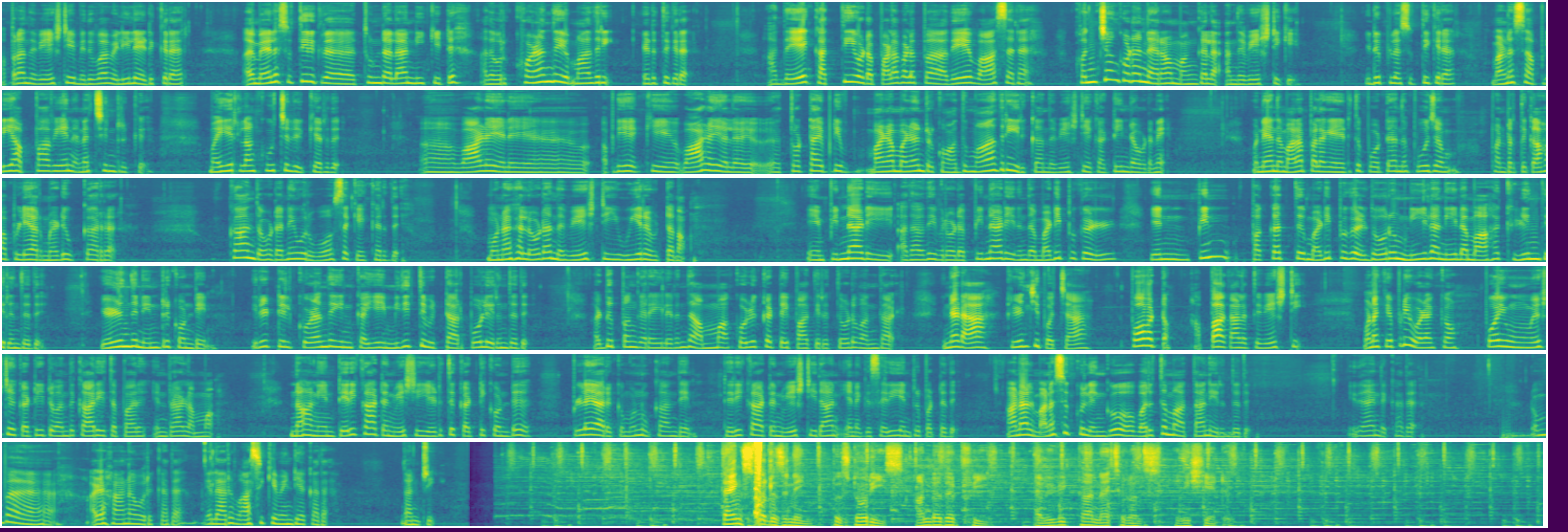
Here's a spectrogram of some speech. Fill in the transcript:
அப்புறம் அந்த வேஷ்டியை மெதுவாக வெளியில் எடுக்கிறார். அது மேலே சுற்றி இருக்கிற துண்டெல்லாம் நீக்கிட்டு அதை ஒரு குழந்தைய மாதிரி எடுத்துக்கிற. அதே கத்தியோட பளபளப்பை அதே வாசனை. கொஞ்சம் கூட நிறம் மங்கலை அந்த வேஷ்டிக்கு. இடுப்பில் சுற்றிக்கிறார் மனசு அப்படியே அப்பாவையே நினச்சின்னு இருக்கு மயிர்லாம் கூச்சல் இருக்கிறது வாழை இலைய அப்படியே கீ வாழை இலை தொட்டால் எப்படி மழை மழைன்னு இருக்கும். அது மாதிரி இருக்குது அந்த வேஷ்டியை கட்டின்ற உடனே. உடனே அந்த மணப்பலகையை எடுத்து போட்டு அந்த பூஜை பண்ணுறதுக்காக பிள்ளையார் முன்னாடி உட்கார்றார். உட்கார்ந்த உடனே ஒரு ஓசை கேட்கறது. முனகலோடு அந்த வேஷ்டி உயிரை விட்டதாம். என் பின்னாடி அதாவது இவரோட பின்னாடி இருந்த மடிப்புகள் என் பின் பக்கத்து மடிப்புகள் தோறும் நீள நீளமாக கிழிந்திருந்தது. எழுந்து நின்று கொண்டேன். இருட்டில் குழந்தையின் கையை மிதித்து விட்டார் போல் இருந்தது. அடுப்பங்கரையிலிருந்து அம்மா கொழுக்கட்டை பாத்திரத்தோடு வந்தாள். என்னடா கிழிஞ்சி போச்சா? போவட்டும். அப்பா காலத்து வேஷ்டி. உனக்கு எப்படி உழைக்கும்? போய் உன் வேஷ்டியை கட்டிட்டு வந்து காரியத்தை பாரு என்றாள் அம்மா. நான் என் டெரிகாட்டன் வேஷ்டியை எடுத்து கட்டிக்கொண்டு பிள்ளையாருக்கு முன் உட்கார்ந்தேன். டெரிகாட்டன் வேஷ்டி தான் எனக்கு சரி என்று பட்டது. ஆனால் மனசுக்குள் எங்கோ வருத்தமாகத்தான் இருந்தது. இதுதான் இந்த கதை. ரொம்ப அழகான ஒரு கதை. எல்லாரும் வாசிக்க வேண்டிய கதை. நன்றி. Thanks for listening to stories under the tree a Vivikta Naturals initiative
